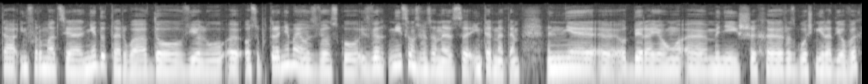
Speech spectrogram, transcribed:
ta informacja nie dotarła do wielu osób, które nie mają związku, nie są związane z internetem, nie odbierają mniejszych rozgłośni radiowych.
